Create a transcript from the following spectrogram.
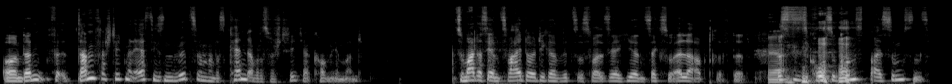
Und dann, dann versteht man erst diesen Witz, wenn man das kennt, aber das versteht ja kaum jemand. Zumal das ja ein zweideutiger Witz ist, weil es ja hier ins Sexuelle abdriftet. Ja. Das ist diese große Kunst bei Simpsons.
